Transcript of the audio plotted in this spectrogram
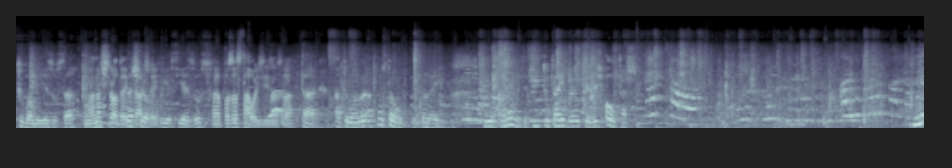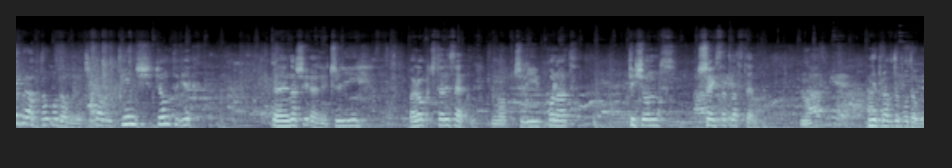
tu mamy Jezusa. No na środek Na raczej. środku jest Jezus. A pozostałość Jezusa. Tak, a tu mamy apostołów po kolei. Niesamowite, czyli tutaj był kiedyś ołtarz. Nieprawdopodobne, ciekawy, 5, 5 wiek e, naszej ery, czyli rok 400, No. czyli ponad 1600 lat temu. No. Nieprawdopodobne.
